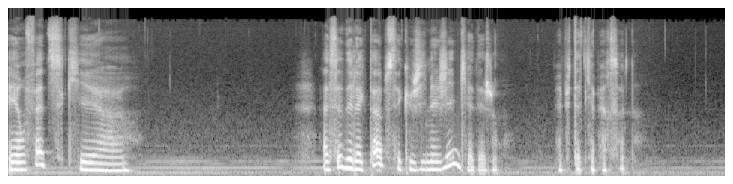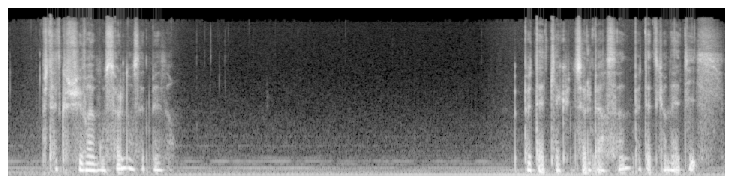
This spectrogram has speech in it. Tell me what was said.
Et en fait, ce qui est euh, assez délectable, c'est que j'imagine qu'il y a des gens. Mais peut-être qu'il n'y a personne. Peut-être que je suis vraiment seule dans cette maison. Peut-être qu'il n'y a qu'une seule personne, peut-être qu'il y en a dix.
